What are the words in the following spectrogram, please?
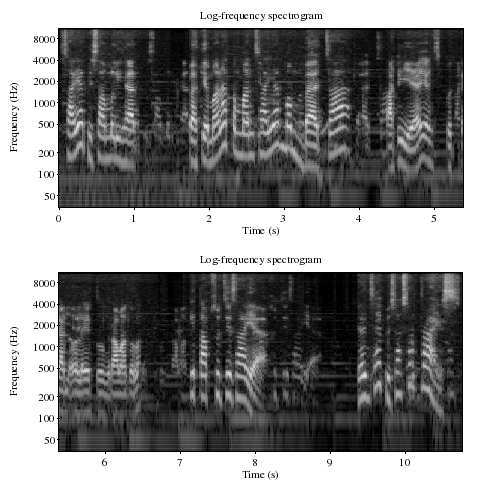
saya bisa melihat bagaimana teman saya membaca tadi ya yang disebutkan oleh Bung Ramatullah kitab suci saya. Dan saya bisa surprise.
